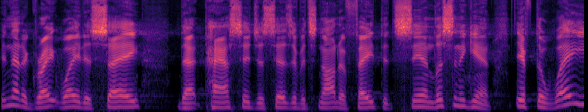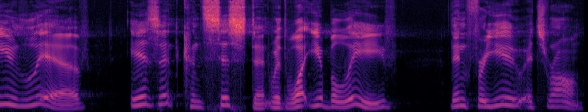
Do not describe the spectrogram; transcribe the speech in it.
Isn't that a great way to say that passage that says, if it's not of faith, it's sin? Listen again. If the way you live isn't consistent with what you believe, then for you, it's wrong.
